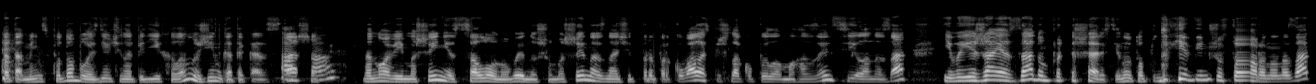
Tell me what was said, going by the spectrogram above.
Та-та, мені сподобалось, дівчина під'їхала, ну, жінка така старша, Ага. на новій машині з салону видно, що машина, значить, припаркувалась, пішла, купила в магазин, сіла назад і виїжджає задом проти шерсті. Ну, тобто дає в іншу сторону назад.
